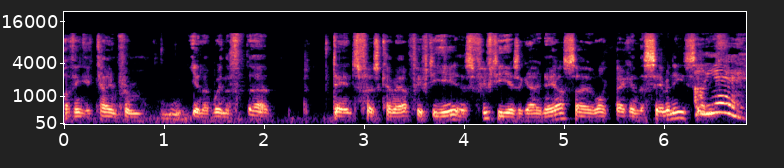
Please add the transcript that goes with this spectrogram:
I think it came from, you know, when the uh, dance first came out 50 years, 50 years ago now, so like back in the 70s. Oh yeah,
